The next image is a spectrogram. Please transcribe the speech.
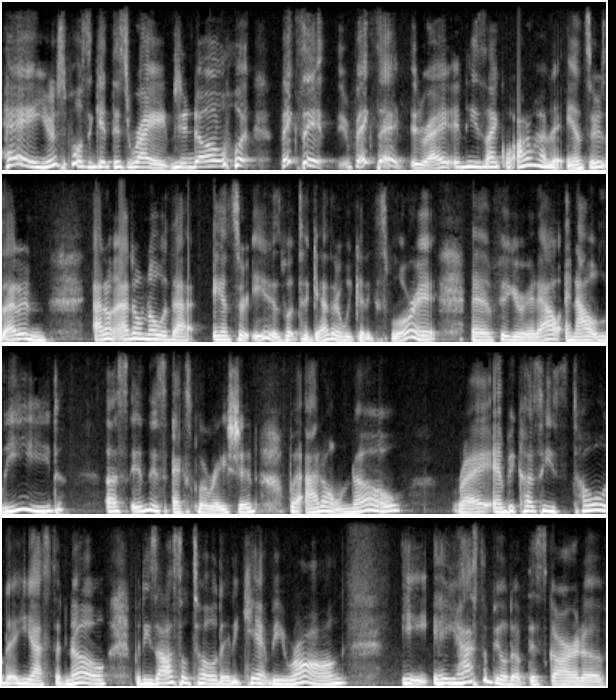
hey, you're supposed to get this right. You know, what? fix it, fix it, right? And he's like, well, I don't have the answers. I didn't, I don't, I don't know what that answer is. But together we could explore it and figure it out. And I'll lead us in this exploration. But I don't know, right? And because he's told that he has to know, but he's also told that he can't be wrong. He he has to build up this guard of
